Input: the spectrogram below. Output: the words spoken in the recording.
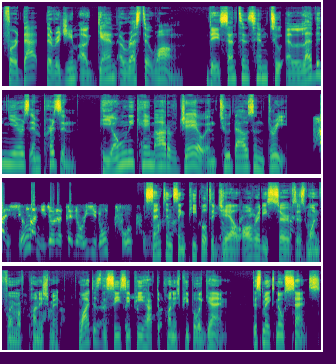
For that, the regime again arrested Wang. They sentenced him to 11 years in prison he only came out of jail in 2003. Sentencing people to jail already serves as one form of punishment. Why does the CCP have to punish people again? This makes no sense.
